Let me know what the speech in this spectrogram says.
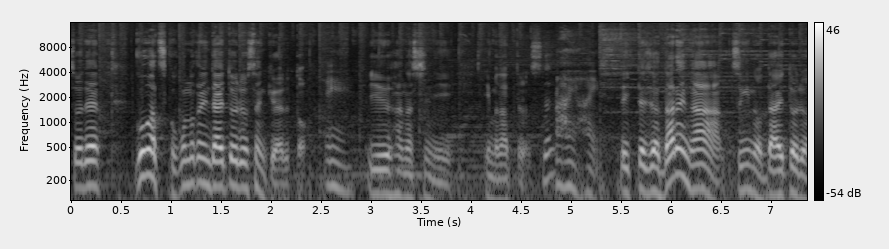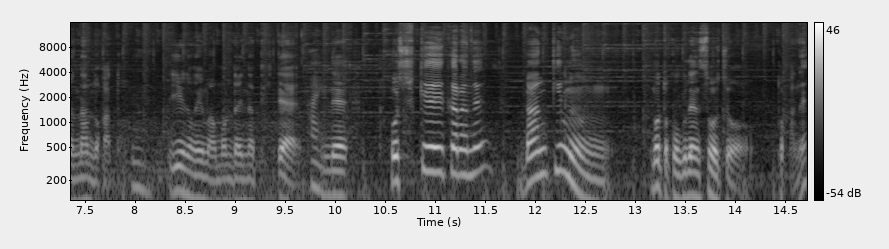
それで5月9日に大統領選挙をやるとえいう話に今なってるんですね。はいはい。で一体じゃあ誰が次の大統領になるのかというのが今問題になってきて、はい。で保守系からねバン・キムン元国連総長とかね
